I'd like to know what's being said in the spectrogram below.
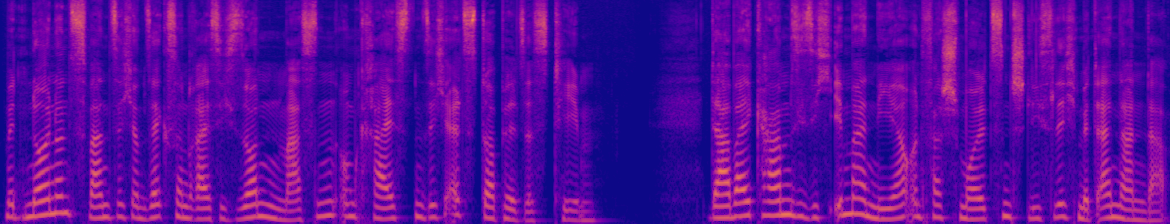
mit 29 und 36 Sonnenmassen umkreisten sich als Doppelsystem. Dabei kamen sie sich immer näher und verschmolzen schließlich miteinander.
